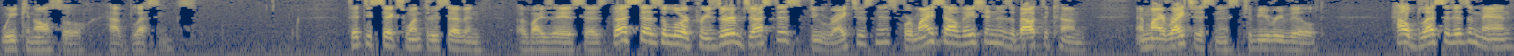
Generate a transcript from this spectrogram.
we can also have blessings. 56, 1 through 7 of Isaiah says, Thus says the Lord, preserve justice, do righteousness, for my salvation is about to come, and my righteousness to be revealed. How blessed is a man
